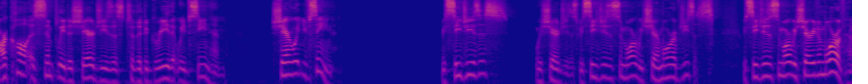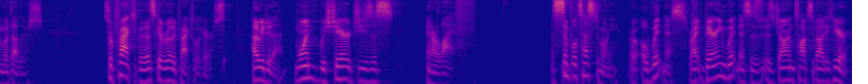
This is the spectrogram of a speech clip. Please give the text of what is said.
Our call is simply to share Jesus to the degree that we've seen him. Share what you've seen. We see Jesus, we share Jesus. We see Jesus some more, we share more of Jesus. We see Jesus some more, we share even more of him with others. So, practically, let's get really practical here. So how do we do that? One, we share Jesus in our life. A simple testimony, or a witness, right? Bearing witness, as, as John talks about it here.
